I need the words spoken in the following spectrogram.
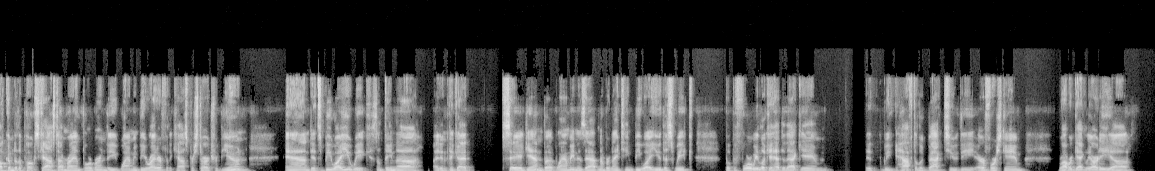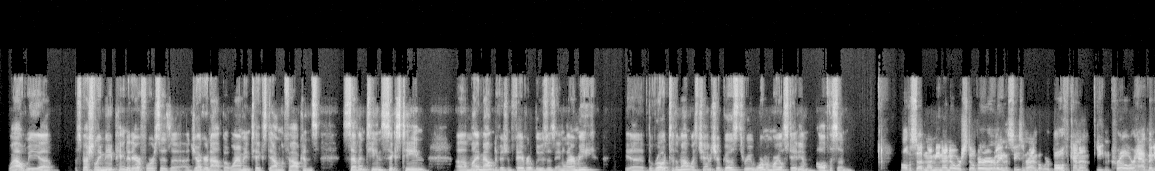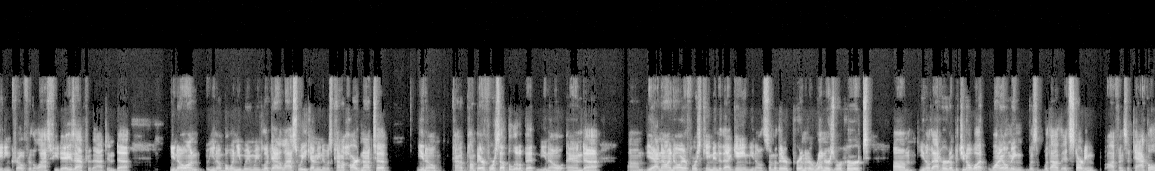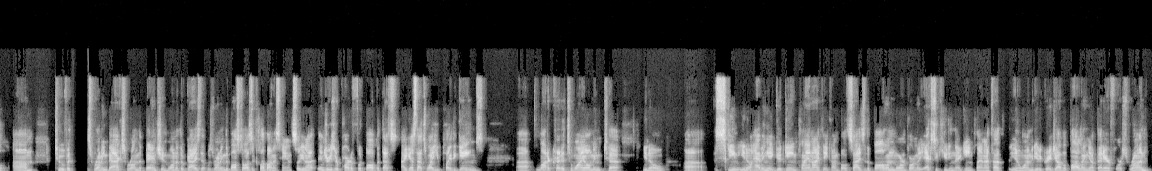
Welcome to the Pokescast. I'm Ryan Thorburn, the Wyoming beat writer for the Casper Star Tribune, and it's BYU week. Something uh, I didn't think I'd say again, but Wyoming is at number 19 BYU this week. But before we look ahead to that game, it we have to look back to the Air Force game. Robert Gagliardi, uh, wow, we uh, especially me painted Air Force as a, a juggernaut, but Wyoming takes down the Falcons 17 16. Uh, my Mountain Division favorite loses in Laramie. Uh, the road to the Mountain West Championship goes through War Memorial Stadium all of a sudden. All of a sudden, I mean, I know we're still very early in the season, Ryan, but we're both kind of eating crow or have been eating crow for the last few days after that. And, uh, you know, on, you know, but when you, when we looked at it last week, I mean, it was kind of hard not to, you know, kind of pump Air Force up a little bit, you know, and, uh, um, yeah, now I know Air Force came into that game. You know, some of their perimeter runners were hurt. Um, you know, that hurt them. But you know what? Wyoming was without its starting offensive tackle. Um, two of its running backs were on the bench, and one of the guys that was running the ball still has a club on his hand. So, you know, injuries are part of football, but that's, I guess, that's why you play the games. Uh, a lot of credit to Wyoming to, you know, uh, scheme, you know, having a good game plan, I think, on both sides of the ball, and more importantly, executing that game plan. I thought, you know, Wyoming did a great job of bottling up that Air Force run.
